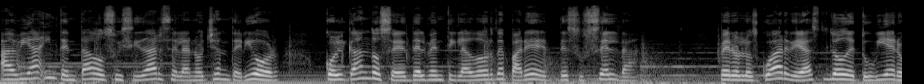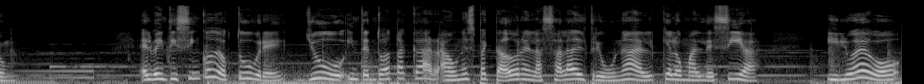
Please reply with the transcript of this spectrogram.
había intentado suicidarse la noche anterior colgándose del ventilador de pared de su celda, pero los guardias lo detuvieron. El 25 de octubre, Yu intentó atacar a un espectador en la sala del tribunal que lo maldecía y luego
